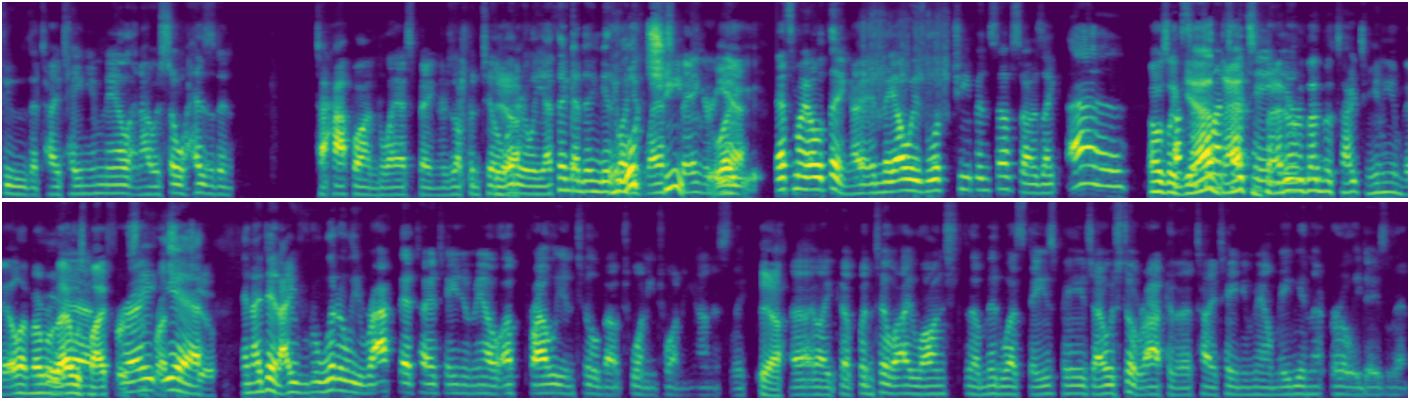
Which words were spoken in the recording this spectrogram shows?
to the titanium nail and I was so hesitant to hop on glass bangers up until Yeah. literally I think I didn't get They like a glass cheap. banger. like, yeah, that's my whole thing. I, and they always look cheap and stuff. So I was like, ah, I was like, stick yeah, that's titanium. better than the titanium nail. I remember that was my first right? impression Yeah. too. and I did. I literally rocked that titanium nail up probably until about 2020. Honestly. Yeah, uh, like up until I launched the Midwest Days page, I was still rocking the titanium nail. Maybe in the early days of that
